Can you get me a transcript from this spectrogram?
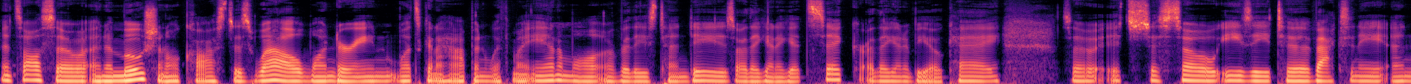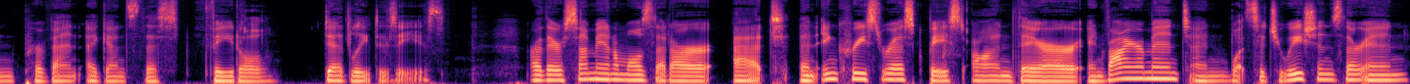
it's also an emotional cost as well, wondering what's going to happen with my animal over these 10 days. Are they going to get sick? Are they going to be okay? So it's just so easy to vaccinate and prevent against this fatal, deadly disease. Are there some animals that are at an increased risk based on their environment and what situations they're in?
